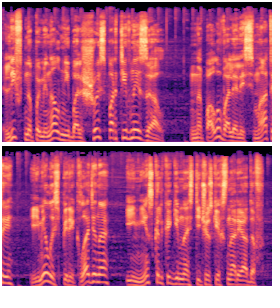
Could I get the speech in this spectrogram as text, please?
лифт напоминал небольшой спортивный зал. На полу валялись маты, имелась перекладина и несколько гимнастических снарядов –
